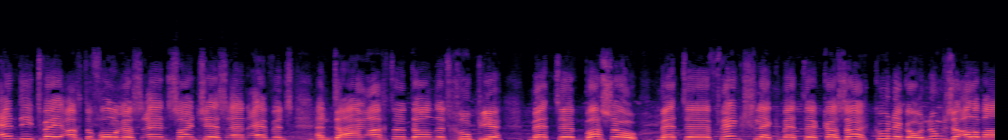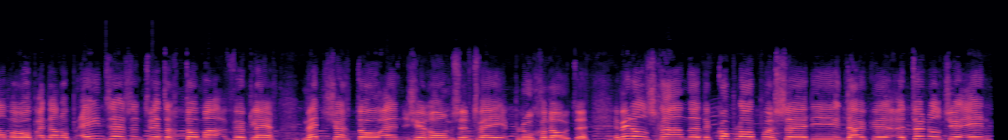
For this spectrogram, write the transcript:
en die twee achtervolgers. En Sanchez en Evans. En daarachter dan het groepje met uh, Basso, met uh, Frank Schlek, met Kazar, Kunego. Noem ze allemaal maar op. En dan op 1.26 Thomas Veuclair met Charteau en Jérôme, zijn twee ploeggenoten. Inmiddels gaan de koplopers, die duiken het tunneltje in.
